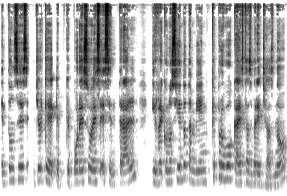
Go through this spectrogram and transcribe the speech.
Entonces, yo creo que, que, por eso es, es, central y reconociendo también qué provoca estas brechas, ¿no?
